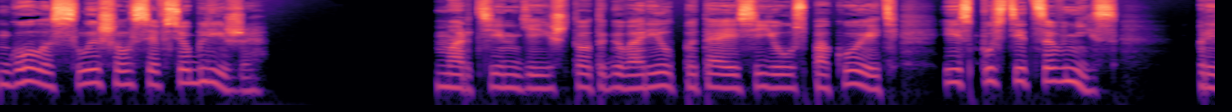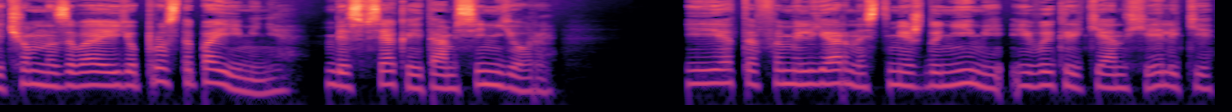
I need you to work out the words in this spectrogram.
голос слышался все ближе. Мартин ей что-то говорил, пытаясь ее успокоить и спуститься вниз, причем называя ее просто по имени, без всякой там сеньоры. И эта фамильярность между ними и выкрики Анхелики,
